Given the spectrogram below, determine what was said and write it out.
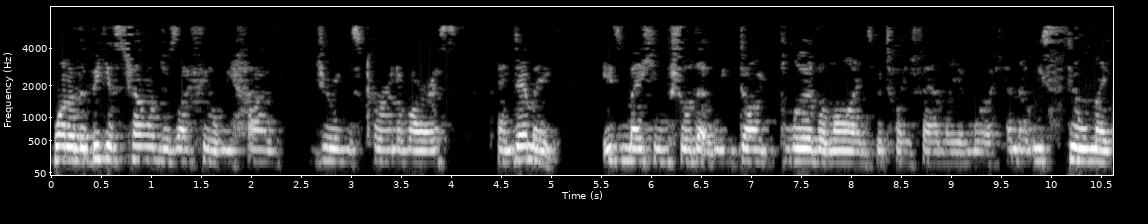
One of the biggest challenges I feel we have during this coronavirus pandemic is making sure that we don't blur the lines between family and work and that we still make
